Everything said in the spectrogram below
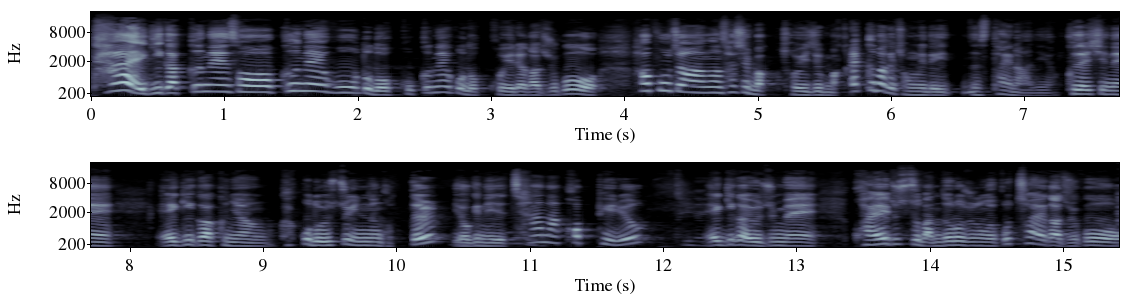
다 애기가 꺼내서 꺼내고 또 넣고 꺼내고 넣고 이래가지고 하부장은 사실 막 저희 집 막 깔끔하게 정리되어 있는 스타일은 아니에요. 그 대신에 애기가 그냥 갖고 놀 수 있는 것들 여기는 이제 차나 커피류. 애기가 요즘에 과일 주스 만들어주는 거에 꽂혀해가지고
